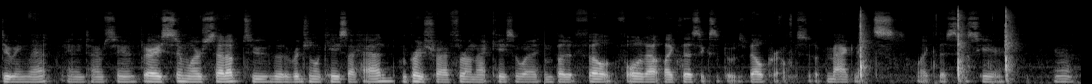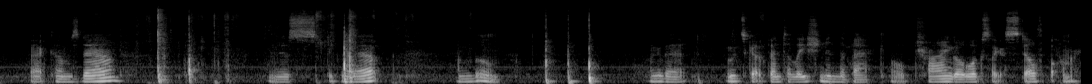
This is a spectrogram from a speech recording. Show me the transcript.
doing that anytime soon. Very similar setup to the original case I had. I'm pretty sure I've thrown that case away, but it felt folded out like this, except it was Velcro instead of magnets like this is here. Yeah, that comes down. And just stick that out, and boom. Look at that. It's got ventilation in the back. A little triangle looks like a stealth bomber.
